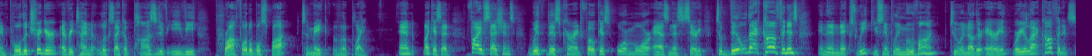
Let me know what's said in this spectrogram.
and pull the trigger every time it looks like a positive EV, profitable spot to make the play. And like I said, five sessions with this current focus or more as necessary to build that confidence. And then next week, you simply move on to another area where you lack confidence.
